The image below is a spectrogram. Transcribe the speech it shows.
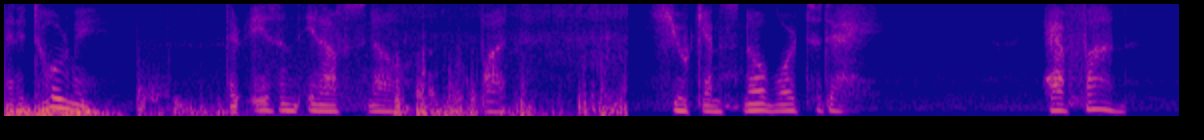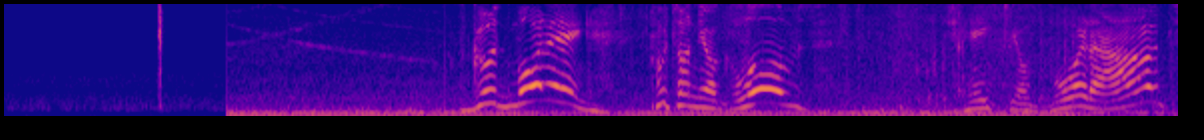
and it told me there isn't enough snow, but you can snowboard today. Have fun. Good morning! Put on your gloves, take your board out,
